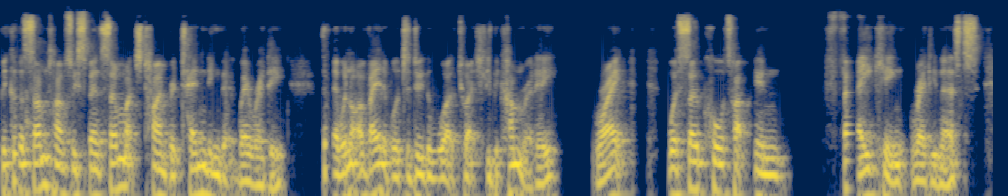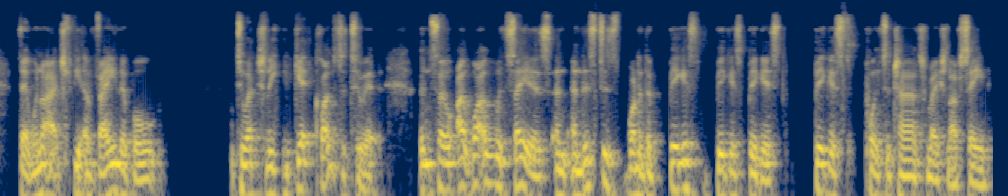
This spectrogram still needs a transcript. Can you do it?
Because sometimes we spend so much time pretending that we're ready that we're not available to do the work to actually become ready, right? We're so caught up in faking readiness that we're not actually available to actually get closer to it. And so I, what I would say is, and, and this is one of the biggest, biggest, biggest, biggest points of transformation I've seen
